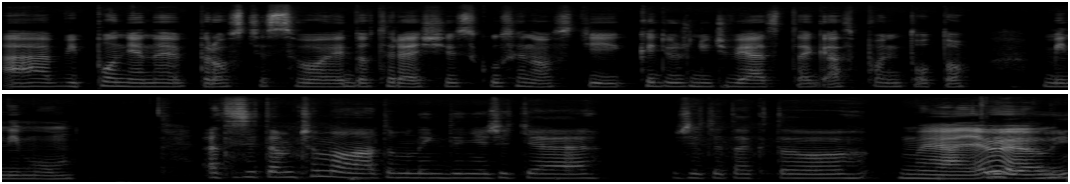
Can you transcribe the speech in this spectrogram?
a vyplnené proste svoje doterajšie skúsenosti. Keď už nič viac, tak aspoň toto minimum. A ty si tam čo mala na tom LinkedIne, že ťa, že ťa takto No ja neviem.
